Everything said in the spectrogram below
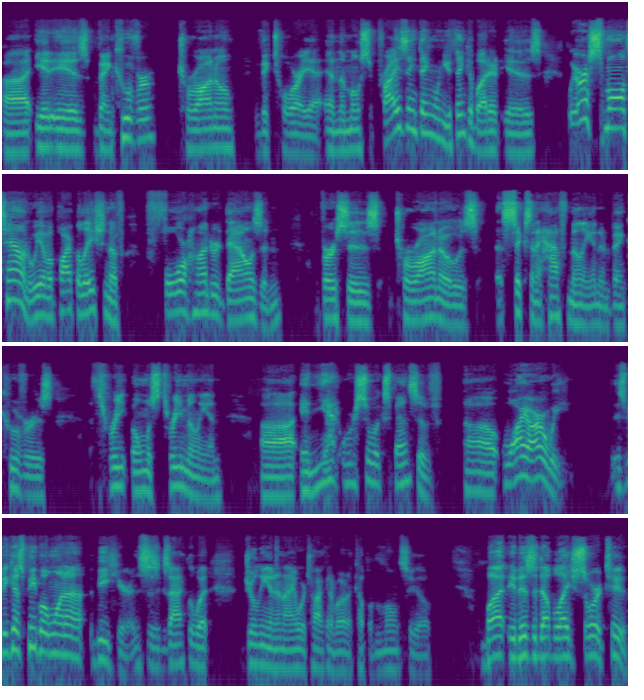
Uh, it is Vancouver, Toronto, Victoria. And the most surprising thing when you think about it is we're a small town. We have a population of 400,000 versus Toronto's six and a half million and Vancouver's three, almost three million. Uh, and yet we're so expensive. Uh, why are we? It's because people want to be here. This is exactly what Julian and I were talking about a couple of months ago. But it is a double-edged sword too,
